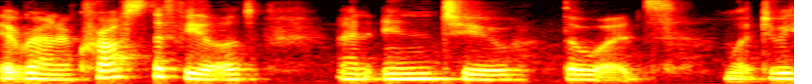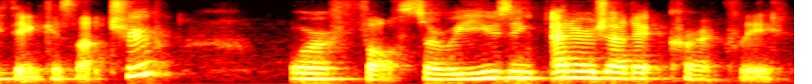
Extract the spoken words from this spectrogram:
It ran across the field and into the woods. What do we think? Is that true or false? Are we using energetic correctly?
